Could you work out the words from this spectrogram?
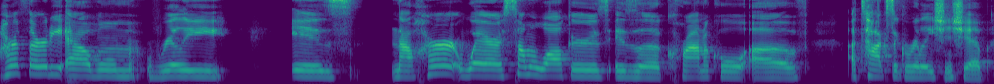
her 30 album really is now her where Summer Walker's is a chronicle of a toxic relationship.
